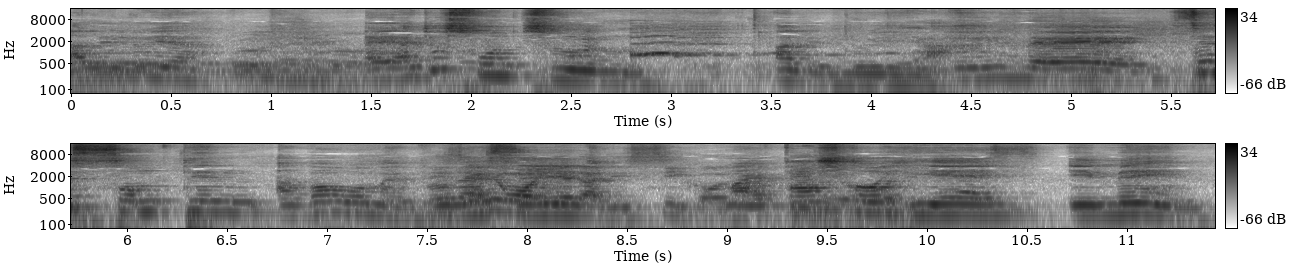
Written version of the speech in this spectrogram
Hallelujah. I just want to, hallelujah, Amen. say something about what my Is brother here said. that is sick or My pastor here, amen.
